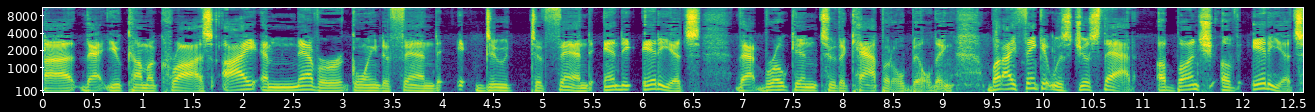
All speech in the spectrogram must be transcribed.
uh, that you come across. I am never going to defend, do to defend any idiots that broke into the Capitol building. But I think it was just that a bunch of idiots.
